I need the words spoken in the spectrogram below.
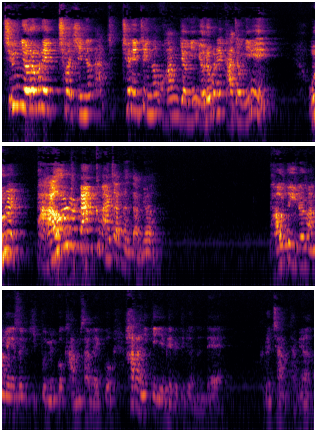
지금 여러분의 처해 있는, 처해져 있는 환경이 여러분의 가정이 오늘 바울만큼 하지 않는다면 바울도 이런 환경에서 기쁨 있고 감사가 있고 하나님께 예배를 드렸는데 그렇지 않다면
